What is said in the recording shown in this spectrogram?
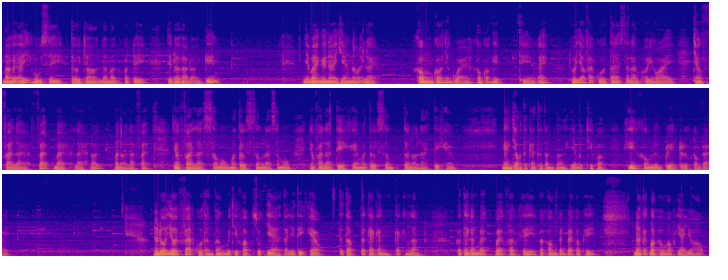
mà người ấy ngu si tự cho là mình có trí thì rơi vào đoạn kiến. Như vậy người này giảng nói là không có nhân quả, không có nghiệp thiện ác, đối với giáo pháp của ta sẽ làm hủy hoại, chẳng phải là pháp mà là nói, mà nói là pháp. Chẳng phải là sa môn mà tự xưng là sa môn, chẳng phải là tỳ kheo mà tự xưng, tự nói là tỳ kheo. Ngăn chặn tất cả thừa thanh văn giảm bích chư phật, khiến không lưu truyền được rộng rãi. Nếu đối với pháp của thanh văn và bích chi phật xuất gia tại giới tỳ kheo tiếp tập tất cả căn, các căn lành, có thể gánh vác vác pháp khí và không gánh vác pháp khí nơi các bậc hữu học và vô học.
